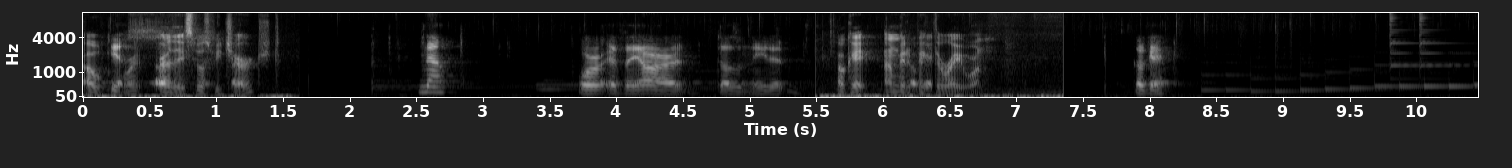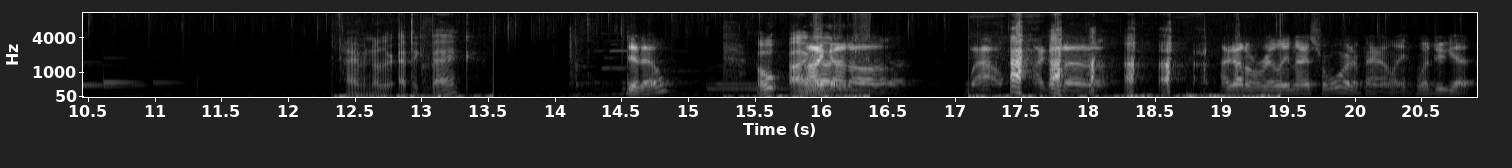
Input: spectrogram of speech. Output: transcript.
Oh, Yes. where- are they supposed to be charged? No, or if they are, it doesn't need it. Okay, I'm gonna pick the right one. Okay. I have another epic bag. Ditto. Oh, I got, I got, got a. Wow. I got a. I got a really nice reward apparently. What'd you get?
